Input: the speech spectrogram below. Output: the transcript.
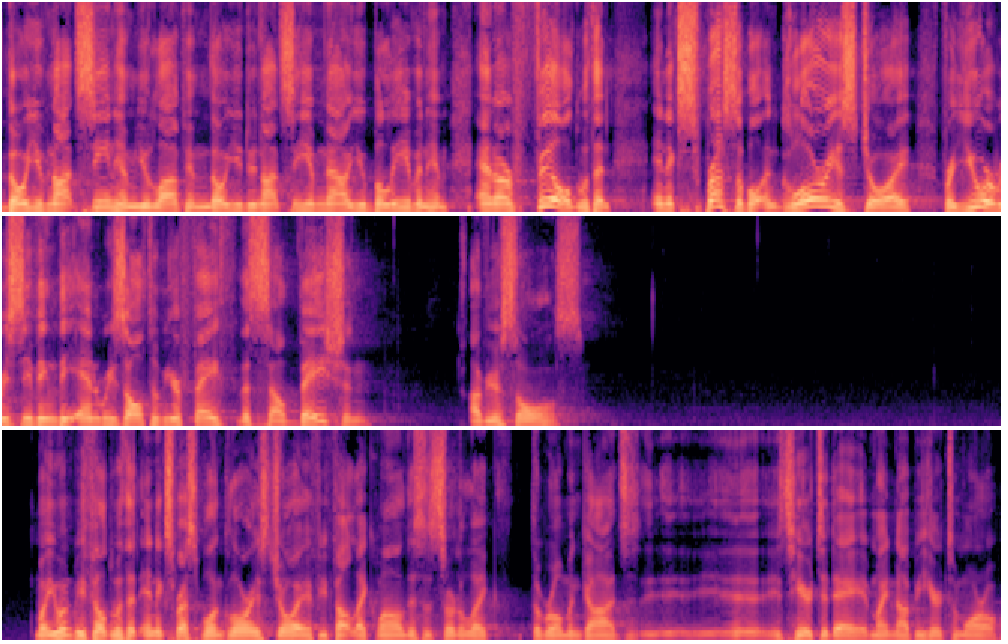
though you've not seen him, you love him. Though you do not see him now, you believe in him and are filled with an inexpressible and glorious joy, for you are receiving the end result of your faith, the salvation of your souls. Well, you wouldn't be filled with an inexpressible and glorious joy if you felt like, well, this is sort of like the Roman gods. It's here today, it might not be here tomorrow.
